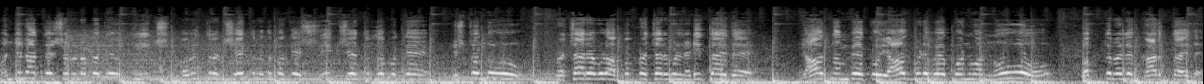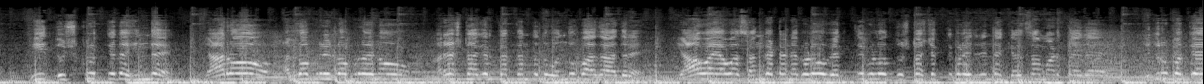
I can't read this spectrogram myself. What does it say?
ಮಂಜುನಾಥೇಶ್ವರನ ಬಗ್ಗೆ, ಈ ಪವಿತ್ರ ಕ್ಷೇತ್ರದ ಬಗ್ಗೆ, ಶ್ರೀ ಕ್ಷೇತ್ರದ ಬಗ್ಗೆ ಇಷ್ಟೊಂದು ಪ್ರಚಾರಗಳು, ಅಪಪ್ರಚಾರಗಳು ನಡೀತಾ ಇದೆ. ಯಾವ್ದು ನಂಬಬೇಕು, ಯಾವ್ದು ಬಿಡಬೇಕು ಅನ್ನುವ ನೋವು ಭಕ್ತರಲ್ಲಿ ಕಾಡ್ತಾ ಇದೆ. ಈ ದುಷ್ಕೃತ್ಯದ ಹಿಂದೆ ಯಾರೋ ಅಲ್ಲೊಬ್ರು ಇಲ್ಲೊಬ್ರು ಏನೋ ಅರೆಸ್ಟ್ ಆಗಿರ್ತಕ್ಕಂಥದ್ದು ಒಂದು ಭಾಗ ಆದರೆ ಯಾವ ಯಾವ ಸಂಘಟನೆಗಳು, ವ್ಯಕ್ತಿಗಳು ದುಷ್ಟಶಕ್ತಿಗಳು ಇದರಿಂದ ಕೆಲಸ ಮಾಡ್ತಾ ಇದೆ, ಇದ್ರ ಬಗ್ಗೆ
